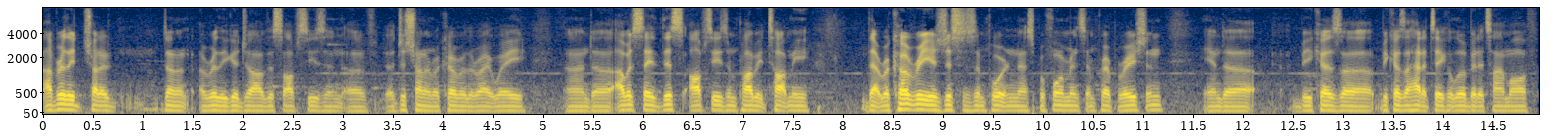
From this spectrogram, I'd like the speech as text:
I've really tried to done a really good job this off season of uh, just trying to recover the right way. And uh, I would say this off season probably taught me that recovery is just as important as performance and preparation. And uh, because uh, because I had to take a little bit of time off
